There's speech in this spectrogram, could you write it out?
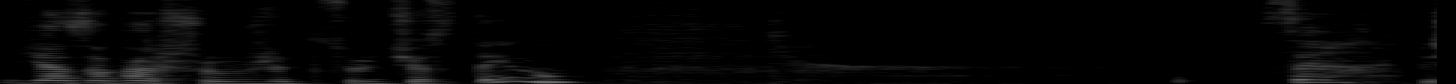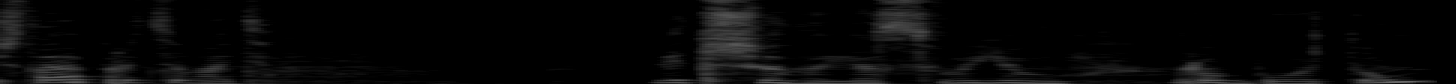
я завершую вже цю частину. Все, пішла я працювати. Відшила я свою роботу.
